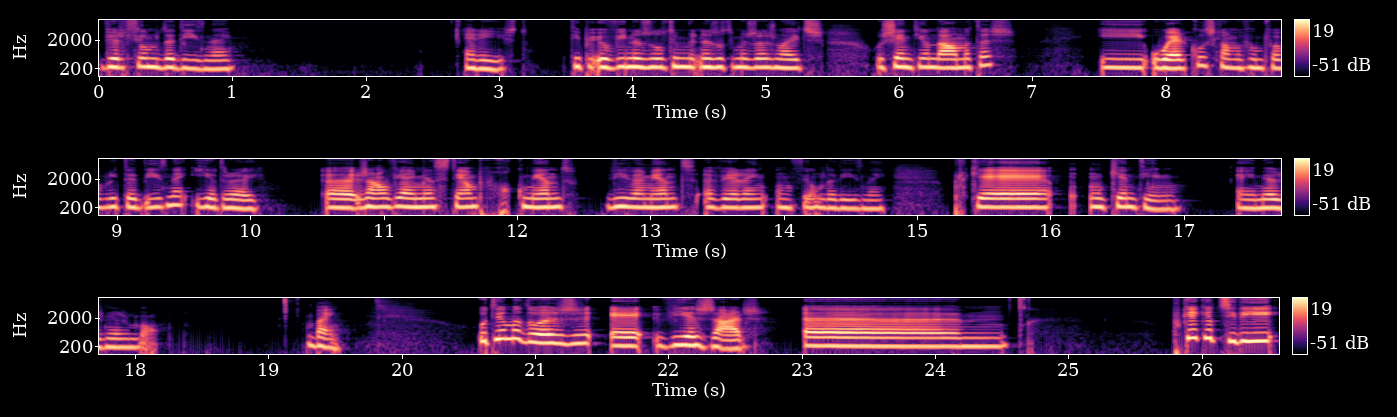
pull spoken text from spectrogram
ver filmes da Disney era isto. Tipo, eu vi nos últimos, nas últimas duas noites os 101 Dálmatas e o Hércules, que é o meu filme favorito da Disney, e adorei. Uh, já não vi há imenso tempo, recomendo vivamente a verem um filme da Disney, porque é um quentinho, é mesmo, mesmo bom. Bem, o tema de hoje é viajar. Uh, Porquê é que eu decidi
